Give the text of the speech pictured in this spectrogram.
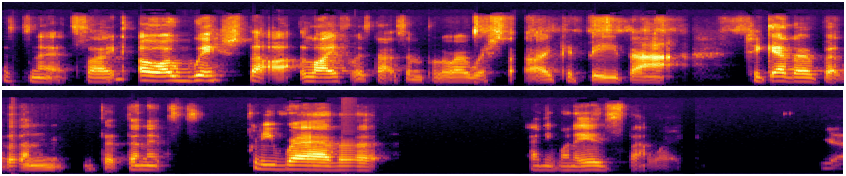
isn't it? It's like mm-hmm. oh i wish that life was that simple or i wish that i could be that together but then but then it's pretty rare that anyone is that way. Yeah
